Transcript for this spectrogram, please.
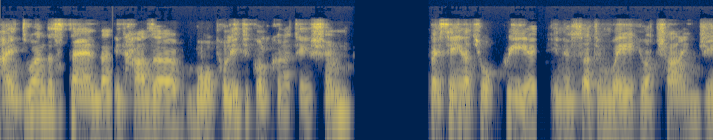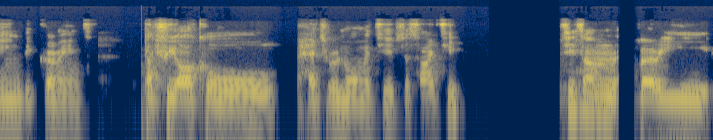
I do understand that it has a more political connotation. By saying that you're queer in a certain way, you're challenging the current patriarchal, heteronormative society. Since I'm very,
